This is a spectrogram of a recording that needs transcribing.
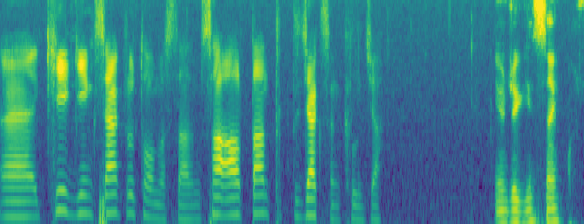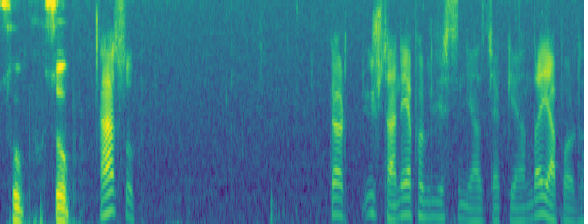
e, ki ginseng root olması lazım. Sağ alttan tıklayacaksın kılıca. Önce ginseng sup sup. Ha sup. 4 3 tane yapabilirsin yazacak yanında. Yap orada.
